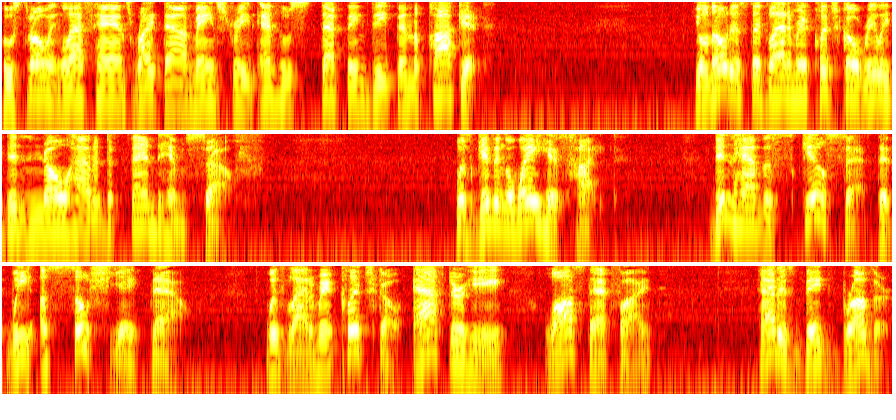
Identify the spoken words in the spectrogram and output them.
who's throwing left hands right down Main Street and who's stepping deep in the pocket. You'll notice that Vladimir Klitschko really didn't know how to defend himself. Was giving away his height. Didn't have the skill set that we associate now with Vladimir Klitschko after he lost that fight, had his big brother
